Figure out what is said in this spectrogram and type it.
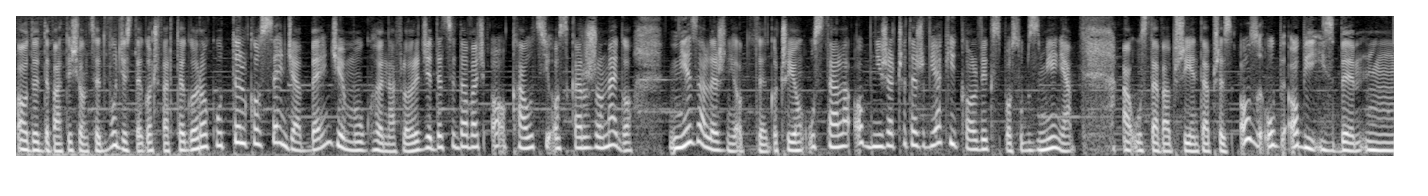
Od 2024 roku tylko sędzia będzie mógł na Florydzie decydować o kaucji oskarżonego, niezależnie od tego, czy ją ustala, obniża, czy też w jakikolwiek sposób zmienia. A ustawa przyjęta przez obie izby mm,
